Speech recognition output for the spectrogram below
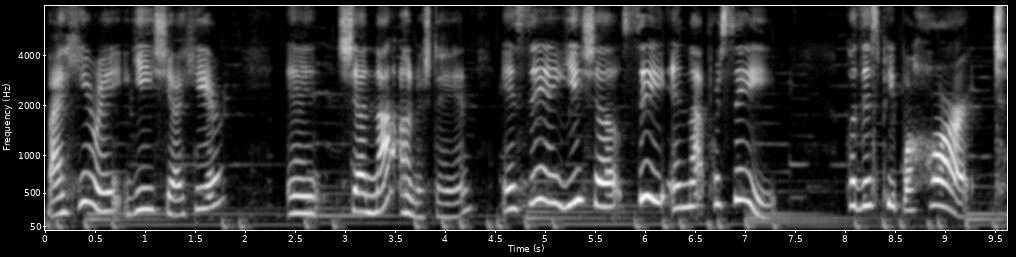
By hearing ye shall hear, and shall not understand, and seeing ye shall see and not perceive. For this people heart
